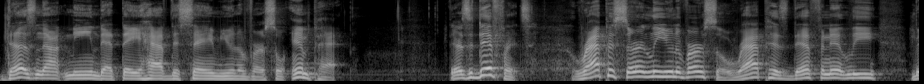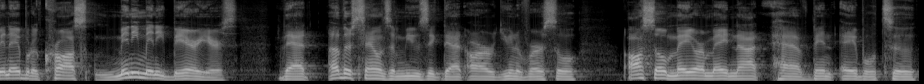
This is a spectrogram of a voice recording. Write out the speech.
does not mean that they have the same universal impact. There's a difference. Rap is certainly universal. Rap has definitely been able to cross many, many barriers that other sounds of music that are universal also may or may not have been able to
